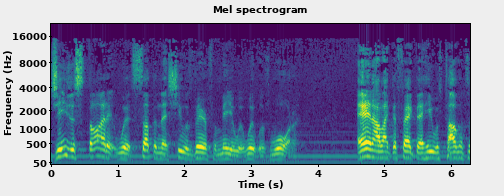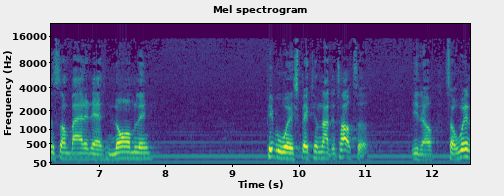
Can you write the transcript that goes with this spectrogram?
Jesus started with something that she was very familiar with, which was water. And I like the fact that he was talking to somebody that normally people would expect him not to talk to. You know, so when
